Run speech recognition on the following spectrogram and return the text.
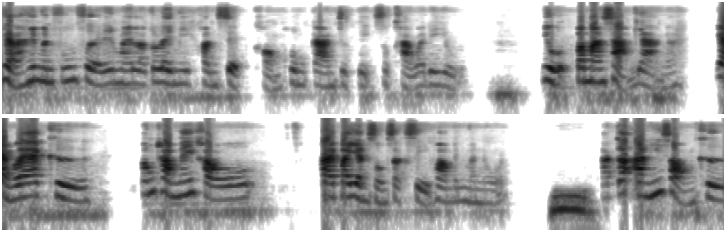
อย่าให้มันฟุ่มเฟือยได้ไหมเราก็เลยมี concept ของโครงการจุติสุขาวดีอยู่ อยู่ประมาณสามอย่างนะ อย่างแรกคือต้องทำให้เขาตายไปอย่างสมศักดิ์ศรีความเป็นมนุษย์อืมแล้วก็อันที่สองคือ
